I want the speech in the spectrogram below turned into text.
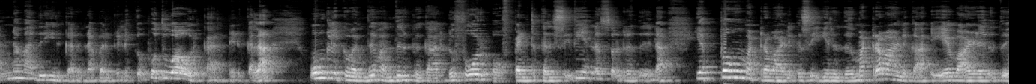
அந்த மாதிரி இருக்கிற நபர்களுக்கு பொதுவாக ஒரு காரணம் எடுக்கலாம். உங்களுக்கு வந்து வந்திருக்கு கார்டு ஃபோர் ஆஃப் பென்டக்கல்ஸ் இது என்ன சொல்கிறதுனா எப்பவும் மற்றவாளுக்கு செய்கிறது மற்றவாளுக்காகவே வாழறது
